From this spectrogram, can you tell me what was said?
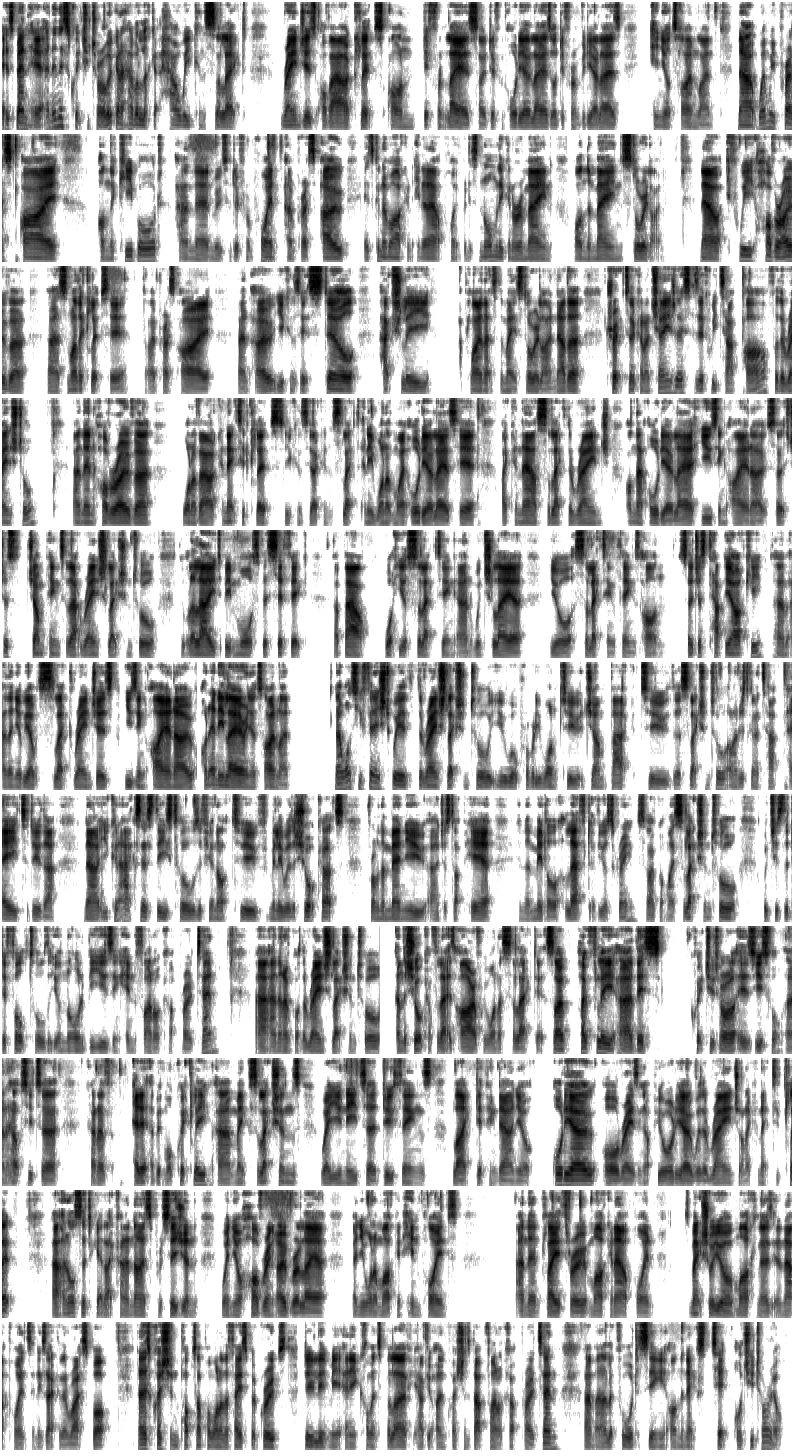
It's Ben here, and in this quick tutorial we're going to have a look at how we can select ranges of our clips on different layers, so different audio layers or different video layers in your timeline. Now when we press I on the keyboard and then move to a different point and press O, it's going to mark an in and out point, but it's normally going to remain on the main storyline. Now if we hover over uh, some other clips here, I press I and O, you can see it's still actually applying that to the main storyline. Now the trick to kind of change this is if we tap R for the range tool and then hover over one of our connected clips, you can see I can select any one of my audio layers here. I can now select the range on that audio layer using I&O. So it's just jumping to that range selection tool that will allow you to be more specific about what you're selecting and which layer you're selecting things on. So just tap the R key um, and then you'll be able to select ranges using I&O on any layer in your timeline. Now once you've finished with the range selection tool you will probably want to jump back to the selection tool and I'm just going to tap A to do that. Now you can access these tools if you're not too familiar with the shortcuts from the menu uh, just up here in the middle left of your screen. So I've got my selection tool which is the default tool that you'll normally be using in Final Cut Pro 10 uh, and then I've got the range selection tool and the shortcut for that is R if we want to select it. So hopefully uh, this quick tutorial is useful and helps you to kind of edit a bit more quickly, uh, make selections where you need to do things like dipping down your audio or raising up your audio with a range on a connected clip, uh, and also to get that kind of nice precision when you're hovering over a layer and you want to mark an in point and then play through, mark an out point to make sure you're marking those in and out points in exactly the right spot. Now this question popped up on one of the Facebook groups. Do leave me any comments below if you have your own questions about Final Cut Pro 10 um, and I look forward to seeing you on the next tip or tutorial.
